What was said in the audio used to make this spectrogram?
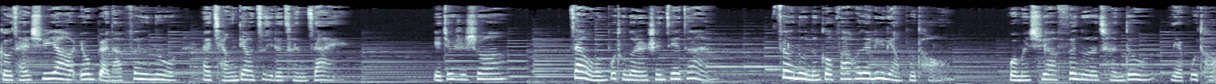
狗才需要用表达愤怒来强调自己的存在，也就是说，在我们不同的人生阶段，愤怒能够发挥的力量不同，我们需要愤怒的程度也不同。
